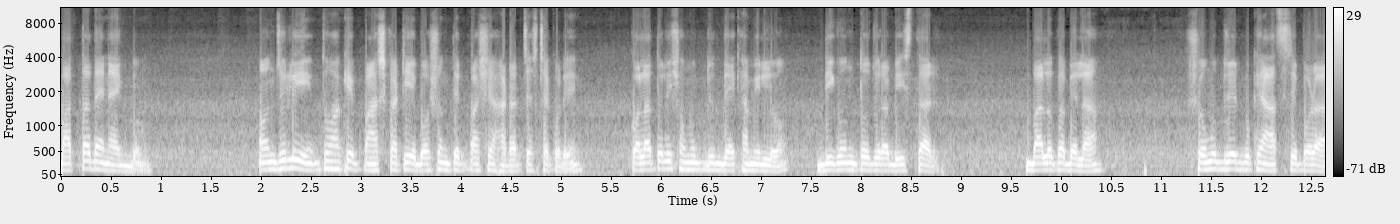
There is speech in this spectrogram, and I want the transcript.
পাত্তা দেয় না একদম। অঞ্জলি তোহাকে পাশ কাটিয়ে বসন্তের পাশে হাঁটার চেষ্টা করে, কলাতলি সমুদ্রের দেখা মিলল, দিগন্ত জোড়া বিস্তার, বালুকা বেলা, সমুদ্রের বুকে আছড়ে পড়া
